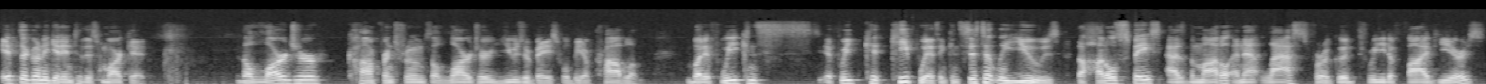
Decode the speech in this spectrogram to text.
If they're going to get into this market, the larger conference rooms, the larger user base will be a problem. But if we can, if we keep with and consistently use the huddle space as the model, and that lasts for a good three to five years,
